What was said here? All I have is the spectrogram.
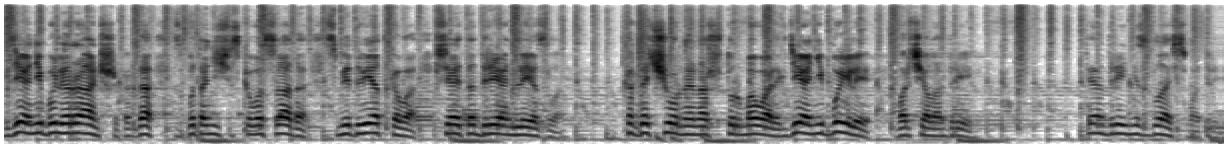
Где они были раньше, когда с ботанического сада, с Медведкова вся эта дрянь лезла? Когда черные нас штурмовали, где они были? Ворчал Андрей. Ты, Андрей, не сглазь смотри,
